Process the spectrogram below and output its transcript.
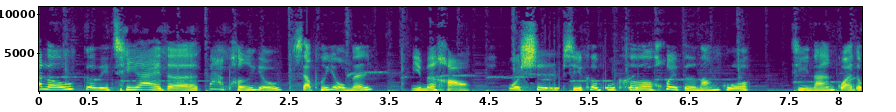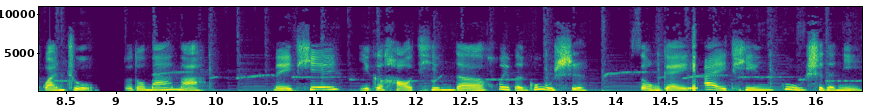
Hello，各位亲爱的大朋友、小朋友们，你们好！我是皮克布克绘本王国济南馆的馆主多多妈妈。每天一个好听的绘本故事，送给爱听故事的你。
